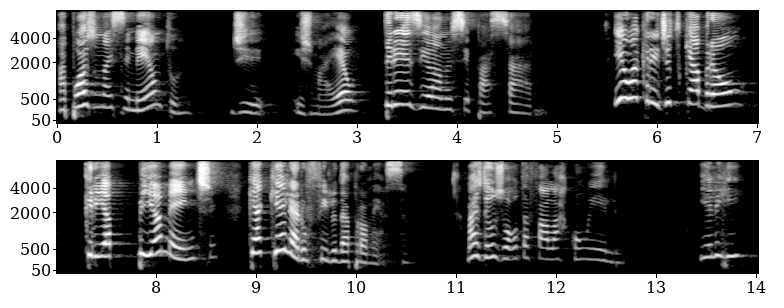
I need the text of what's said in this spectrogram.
Após o nascimento de Ismael, 13 anos se passaram. Eu acredito que Abraão cria piamente que aquele era o filho da promessa. Mas Deus volta a falar com ele. E ele ri.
